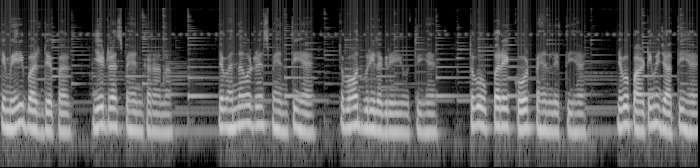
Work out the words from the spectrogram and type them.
कि मेरी बर्थडे पर ये ड्रेस पहन कर आना। जब हन्ना वो ड्रेस पहनती है तो बहुत बुरी लग रही होती है। तो वो ऊपर एक कोट पहन लेती है। जब वो पार्टी में जाती है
